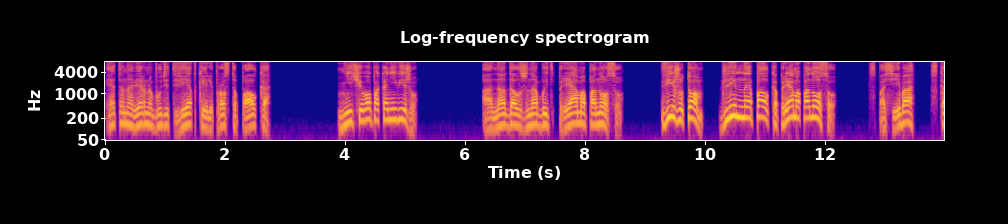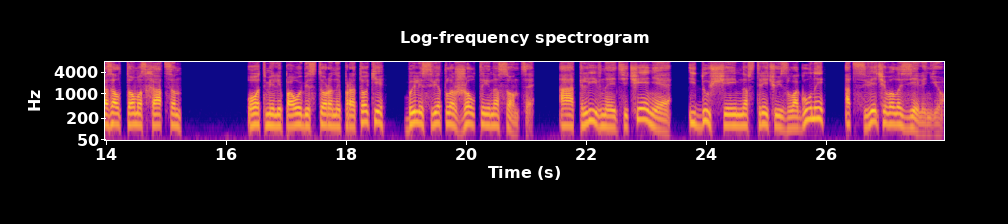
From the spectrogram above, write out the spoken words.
Это, наверное, будет ветка или просто палка. Ничего пока не вижу. Она должна быть прямо по носу. Вижу, Том, длинная палка прямо по носу. Спасибо, сказал Томас Хадсон. Отмели по обе стороны протоки были светло-желтые на солнце, а отливное течение, идущее им навстречу из лагуны, отсвечивало зеленью.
